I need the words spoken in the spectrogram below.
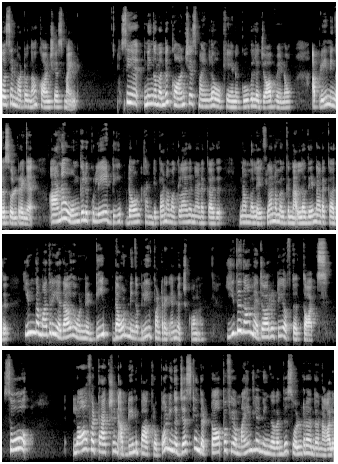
பர்சன்ட் மட்டும்தான் கான்ஷியஸ் மைண்ட் சி நீங்கள் வந்து கான்ஷியஸ் மைண்டில் ஓகே எனக்கு கூகுளில் ஜாப் வேணும் அப்படின்னு நீங்கள் சொல்கிறீங்க ஆனால் உங்களுக்குள்ளேயே டீப் டவுன் கண்டிப்பாக நமக்குலாம் அது நடக்காது. நம்ம லைஃப்லாம் நம்மளுக்கு நல்லதே நடக்காது. இந்த மாதிரி ஏதாவது ஒன்று டீப் டவுன் நீங்கள் பிலீவ் பண்ணுறீங்கன்னு வச்சுக்கோங்க. இதுதான் majority of the thoughts so law of attraction அப்படின்னு பார்க்குறப்போ நீங்கள் ஜஸ்ட் அந்த டாப் ஆஃப் யுவர் மைண்டில் நீங்கள் வந்து சொல்கிற அந்த நாலு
